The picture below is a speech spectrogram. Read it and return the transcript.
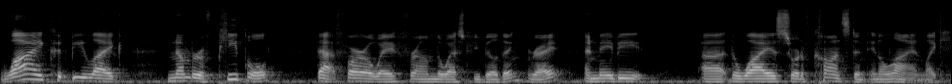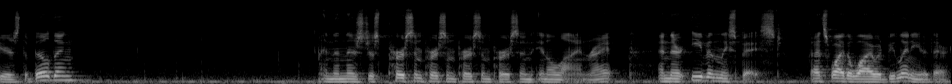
Y could be like number of people that far away from the Westview building, right? And maybe uh, the Y is sort of constant in a line. Like here's the building, and then there's just person, person, person, person in a line, right? And they're evenly spaced. That's why the Y would be linear there.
